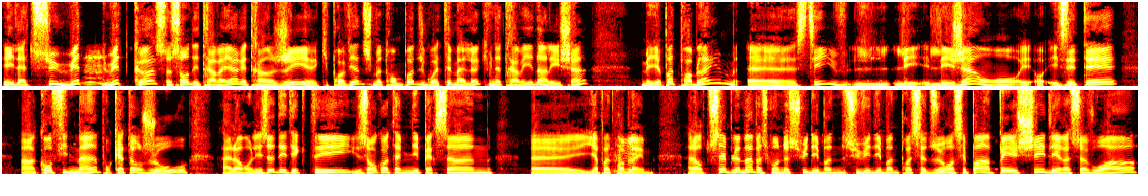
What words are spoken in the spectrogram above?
Et là-dessus, huit hmm. huit cas, ce sont des travailleurs étrangers qui proviennent, je me trompe pas, du Guatemala, qui venaient travailler dans les champs. Mais il n'y a pas de problème, Steve. Les, les gens, ont, ils étaient en confinement pour 14 jours. Alors, on les a détectés, ils ont contaminé personne il euh, n'y a pas de problème. Alors tout simplement parce qu'on a suivi des bonnes suivi des bonnes procédures, on s'est pas empêché de les recevoir.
